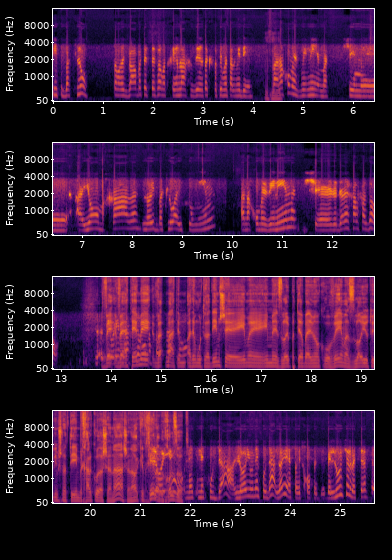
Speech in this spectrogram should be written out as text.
התבטלו. זאת אומרת, כבר בתי ספר מתחילים להחזיר את הכספים לתלמידים. ואנחנו מבינים שאם אה, היום, מחר, לא יתבטלו העיצומים, אנחנו מבינים שזה דרך אל חזור. לא ואתם, אה, לא מה, אתם, מוטרדים שאם אה, אם אה, זה לא ייפתר בימים הקרובים, אז לא יהיו טיולים שנתיים בכלל כל השנה? השנה רק התחילה, לא בכל יהיו, זאת. נ- נקודה, לא יהיו נקודה, לא יהיה איפה לדחוף את זה. בלו"ז של בית ספר,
